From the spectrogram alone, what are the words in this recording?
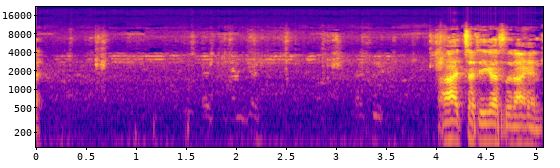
আচ্ছা ঠিক আছে, রাখেন।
